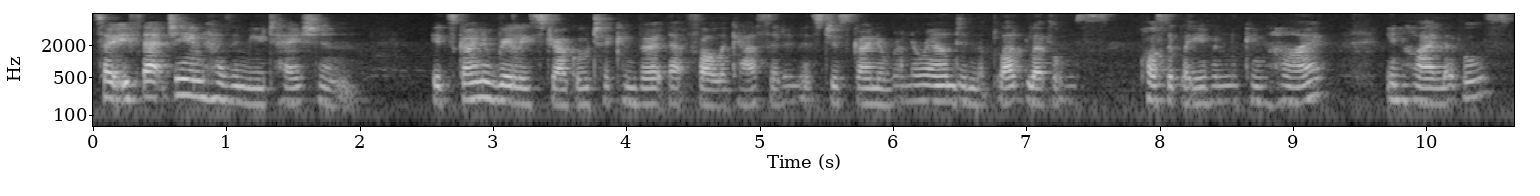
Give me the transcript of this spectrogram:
So, if that gene has a mutation, it's going to really struggle to convert that folic acid, and it's just going to run around in the blood levels, possibly even looking high in high levels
